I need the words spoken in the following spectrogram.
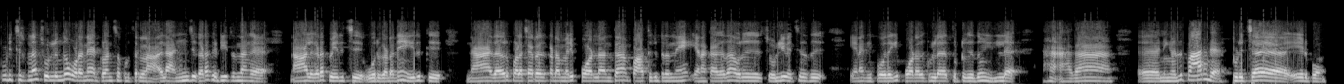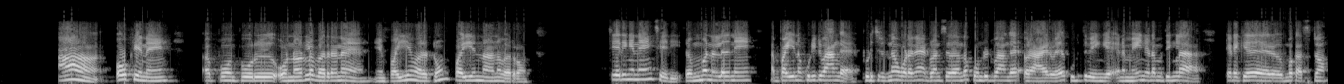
பிடிச்சிருக்குன்னா சொல்லுங்க. உடனே அட்வான்ஸ் கொடுத்துடலாம். அதுல அஞ்சு கடை கட்டிட்டு இருந்தாங்க. நாலு கடை போயிருச்சு. ஒரு கடை தான் இருக்கு. நான் ஏதாவது பலச்சார கடை மாதிரி போடலான்னு தான் பாத்துக்கிட்டு இருந்தேன். எனக்காக தான் அவரு சொல்லி வச்சது. எனக்கு இப்போதைக்கு போறதுக்குள்ள துட்டுக்கு எதுவும் இல்ல அதான் நீங்க வந்து பாருங்க. பிடிச்சா எடுப்போம். ஆ ஓகேண்ணே அப்போ இப்போ ஒரு ஒன் ஹவர்ல வர்றேனே. என் பையன் வரட்டும். பையன் நானும் வர்றோம். சரிங்கண்ணே. சரி. ரொம்ப நல்லதுண்ணே. பையனை கூட்டிட்டு வாங்க. பிடிச்சிருக்குன்னா உடனே அட்வான்ஸ் ஏதாவது கொண்டுட்டு வாங்க. ஒரு ஆயிரம் ரூபாய் கொடுத்து வைங்க. ஏன்னா மெயின் இடம் பார்த்தீங்களா? கிடைக்க ரொம்ப கஷ்டம்.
